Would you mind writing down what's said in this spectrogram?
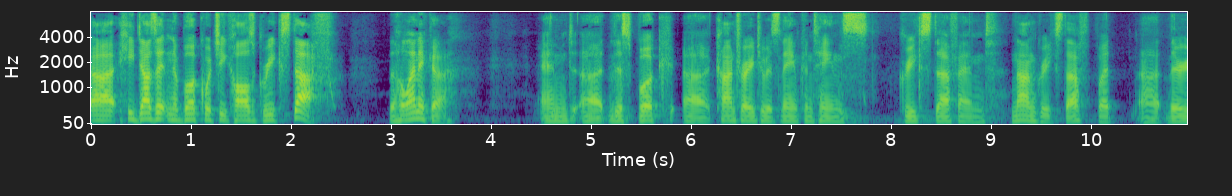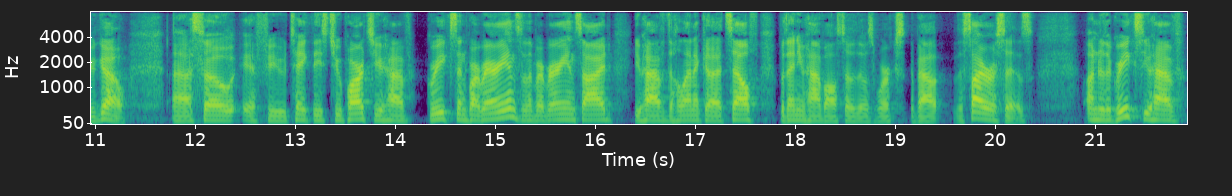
uh, he does it in a book which he calls Greek Stuff, the Hellenica. And this book, contrary to its name, contains Greek stuff and non Greek stuff, but uh, there you go. Uh, so if you take these two parts, you have Greeks and barbarians. On the barbarian side, you have the Hellenica itself, but then you have also those works about the Cyruses. Under the Greeks, you have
